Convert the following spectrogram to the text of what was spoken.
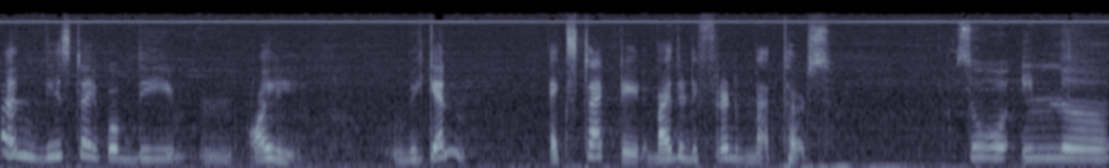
and this type of the um, oil we can extract it by the different methods so in uh,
